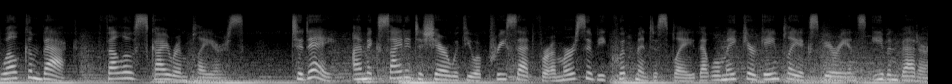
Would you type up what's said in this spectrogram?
Welcome back, fellow Skyrim players. Today, I'm excited to share with you a preset for immersive equipment display that will make your gameplay experience even better.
